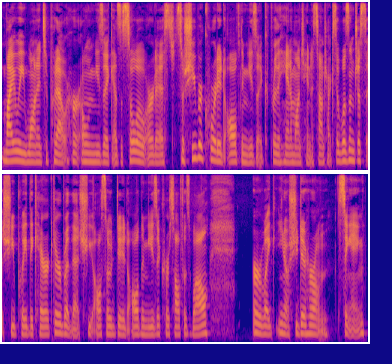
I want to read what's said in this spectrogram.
Miley wanted to put out her own music as a solo artist. So she recorded all of the music for the Hannah Montana soundtracks. It wasn't just that she played the character, but that she also did all the music herself as well. Or, like, you know, she did her own singing.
